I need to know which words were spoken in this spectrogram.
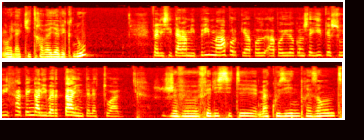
voilà, qui travaille avec nous. Felicitar a mi prima porque ha, ha podido conseguir que su hija tenga libertad intelectual. Je veux féliciter ma cousine présente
